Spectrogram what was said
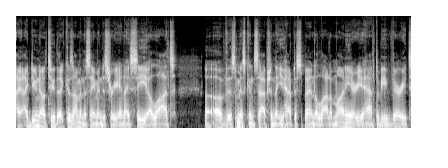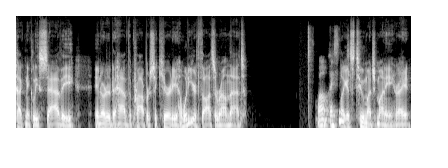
I, I, do know too that because I'm in the same industry and I see a lot uh, of this misconception that you have to spend a lot of money or you have to be very technically savvy in order to have the proper security. What are your thoughts around that? Well, I think like it's too much money, right?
